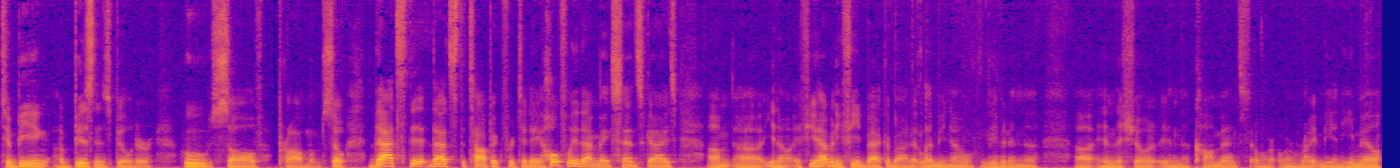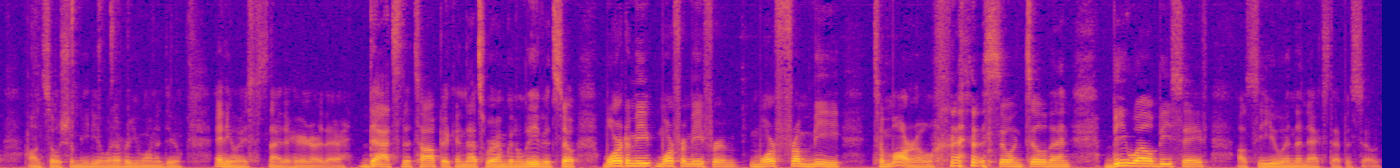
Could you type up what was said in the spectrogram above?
to being a business builder who solve problems. So that's the that's the topic for today. Hopefully that makes sense, guys. Um, uh, you know, if you have any feedback about it, let me know. Leave it in the uh, in the show in the comments or, or write me an email on social media, whatever you want to do. Anyways, it's neither here nor there. That's the topic, and that's where I'm going to leave it. So more to me, more from me for more from me tomorrow. so until then, be well, be safe. I'll see you in the next episode.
